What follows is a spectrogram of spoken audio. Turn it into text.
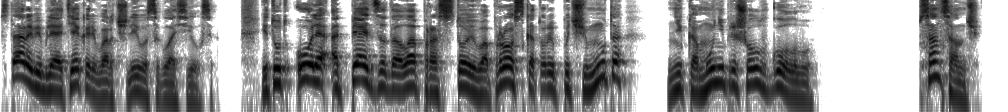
Старый библиотекарь ворчливо согласился. И тут Оля опять задала простой вопрос, который почему-то никому не пришел в голову. Сан Саныч,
